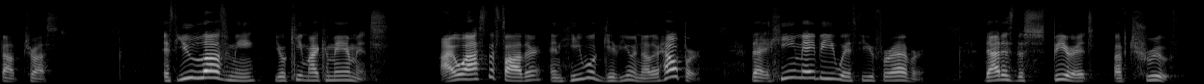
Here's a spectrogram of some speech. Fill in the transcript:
about trust. If you love me, you'll keep my commandments. I will ask the Father, and he will give you another helper that he may be with you forever. That is the Spirit of truth,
